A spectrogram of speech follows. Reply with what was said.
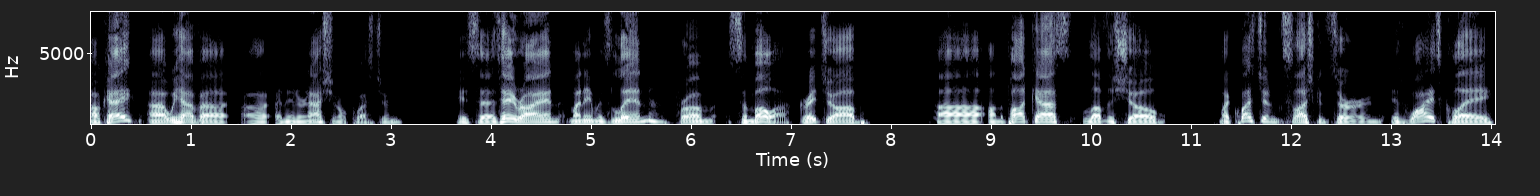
Okay, uh, we have a, an international question. It says, Hey Ryan, my name is Lynn from Samoa. Great job, uh, on the podcast. Love the show. My question slash concern is why is Clay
